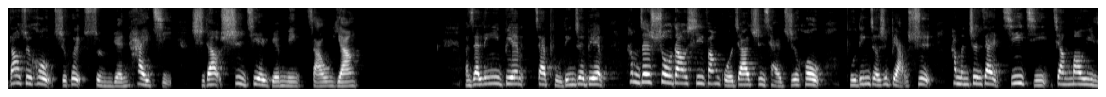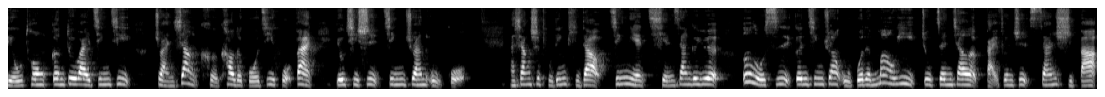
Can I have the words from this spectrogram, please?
到最后只会损人害己，使到世界人民遭殃。那在另一边，在普丁这边，他们在受到西方国家制裁之后，普丁则是表示，他们正在积极将贸易流通跟对外经济转向可靠的国际伙伴，尤其是金砖五国。那像是普丁提到，今年前三个月，俄罗斯跟金砖五国的贸易就增加了百分之三十八，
